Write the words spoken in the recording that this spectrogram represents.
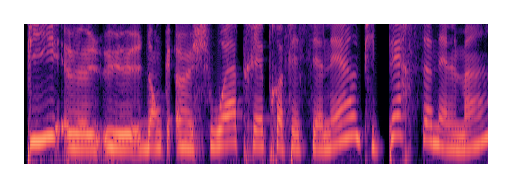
Puis euh, euh, donc un choix très professionnel. Puis personnellement,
